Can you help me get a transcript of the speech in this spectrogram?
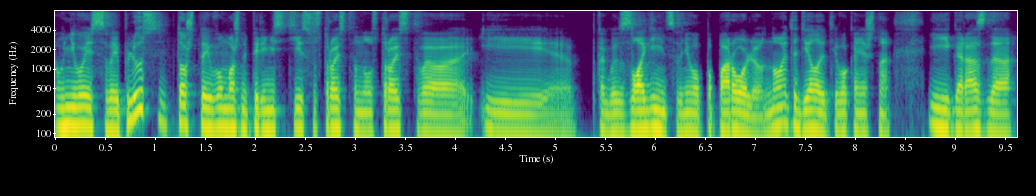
у него есть свои плюсы, то, что его можно перенести с устройства на устройство и как бы залогиниться в него по паролю, но это делает его, конечно, и гораздо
